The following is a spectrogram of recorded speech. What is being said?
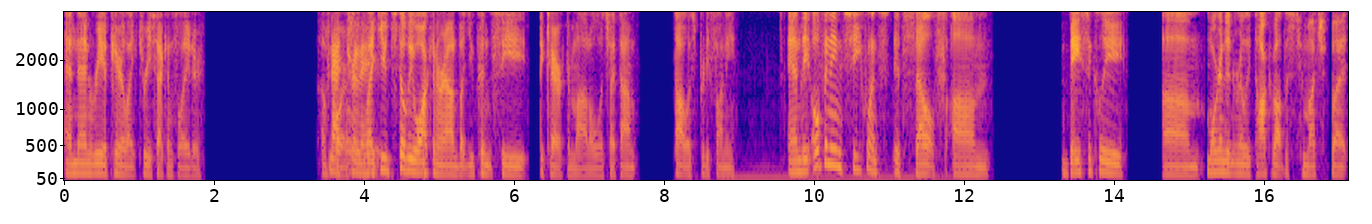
and then reappear like three seconds later. Of Naturally. course, like you'd still be walking around, but you couldn't see the character model, which I thought thought was pretty funny. And the opening sequence itself, um, basically, um, Morgan didn't really talk about this too much, but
